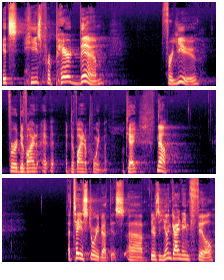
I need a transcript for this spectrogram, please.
It's, he's prepared them for you for a divine, a, a divine appointment. Okay? Now, I'll tell you a story about this. Uh, there's a young guy named Phil,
